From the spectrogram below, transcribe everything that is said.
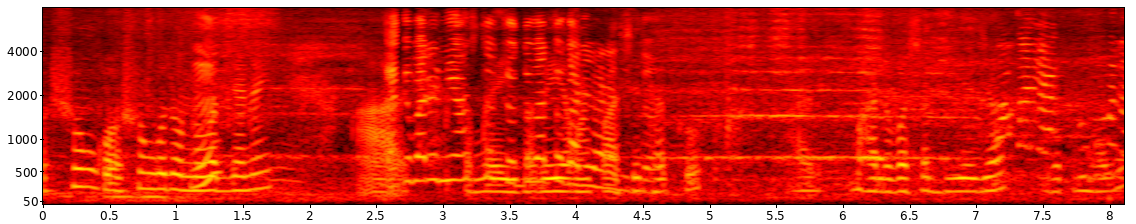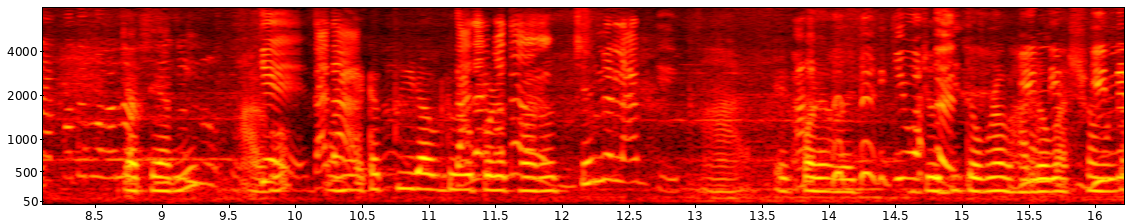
অসংখ্য অসংখ্য ধন্যবাদ জানাই। আর তোমরা এইভাবেই আমার পাশে থাকো। আর ভালোবাসা দিয়ে যাও এরকমভাবে যাতে আমি আরও? মানে এটা দাদার উপরে ঘর হচ্ছে। আর এরপরে হয়? যদি তোমরা ভালোবাসো আমাকে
